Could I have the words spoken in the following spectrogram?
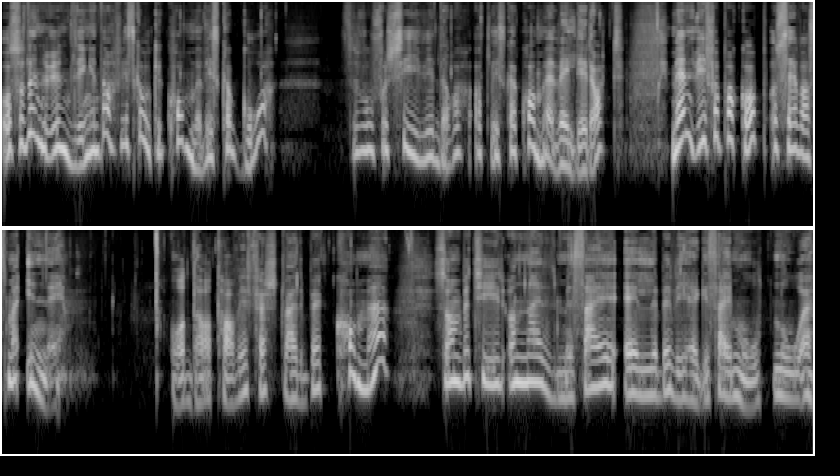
Og så denne undringen, da. Vi skal jo ikke komme, vi skal gå. Så hvorfor sier vi da at vi skal komme? Veldig rart. Men vi får pakke opp og se hva som er inni. Og da tar vi først verbet komme, som betyr å nærme seg eller bevege seg mot noe.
